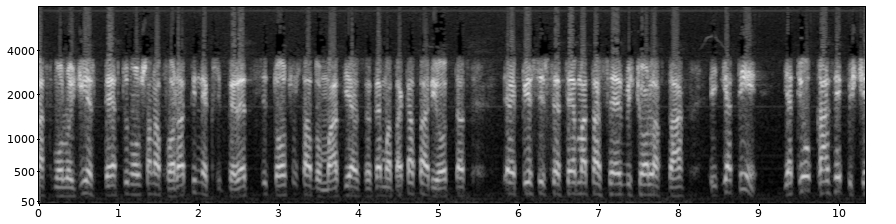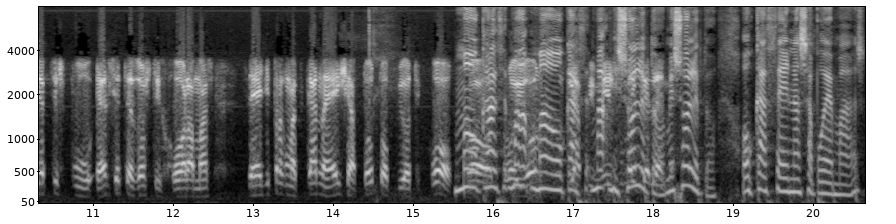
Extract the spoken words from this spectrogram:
βαθμολογίες πέφτουν όσον αφορά την εξυπηρέτηση τόσο στα δωμάτια, σε θέματα καθαριότητας, επίσης σε θέματα σέρβις και όλα αυτά. Γιατί, γιατί ο κάθε επισκέπτης που έρχεται εδώ στη χώρα μας θέλει πραγματικά να έχει αυτό το ποιοτικό μα ο κάθε, μα, μα, ο κάθε, μα, μισό λεπτό, μισό λεπτό. Ο καθένας από εμάς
